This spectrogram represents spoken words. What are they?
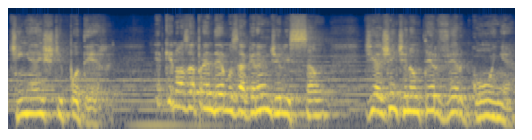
tinha este poder. E aqui nós aprendemos a grande lição de a gente não ter vergonha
